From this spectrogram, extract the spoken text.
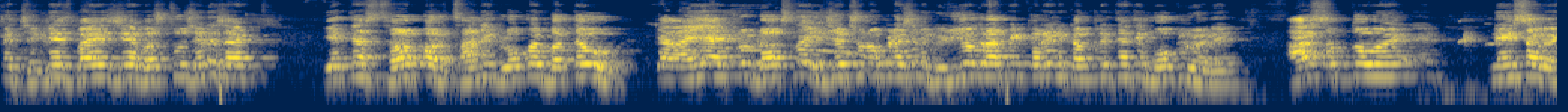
કે જિજ્ઞેશભાઈ જે વસ્તુ છે ને સાહેબ, એ ત્યાં સ્થળ પર સ્થાનિક લોકોએ બતાવ્યું કે અહીંયા એટલું ડ્રગ્સના ઇન્જેક્શનો પડ્યા છે ને વિડીયોગ્રાફી કરીને કંપની ત્યાંથી મોકલ્યું એને. આ શબ્દો ને હિસાબે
